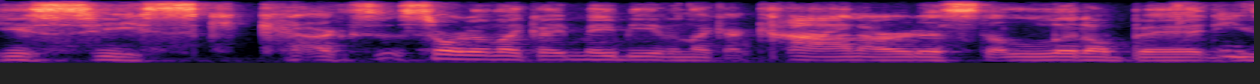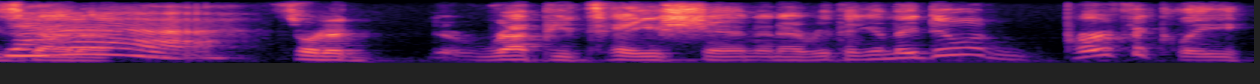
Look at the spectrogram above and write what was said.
he's he's sort of like a, maybe even like a con artist a little bit. He's got a sort of reputation and everything, and they do it perfectly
